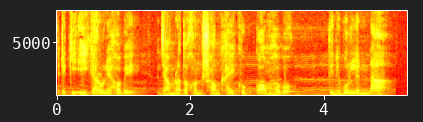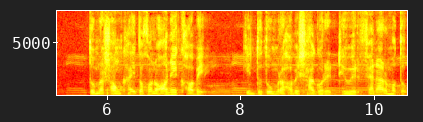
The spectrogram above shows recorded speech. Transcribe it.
এটা কি এই কারণে হবে যে আমরা তখন সংখ্যায় খুব কম হব? তিনি বললেন, না, তোমরা সংখ্যায় তখন অনেক হবে, কিন্তু তোমরা হবে সাগরের ঢেউয়ের ফেনার মতো।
